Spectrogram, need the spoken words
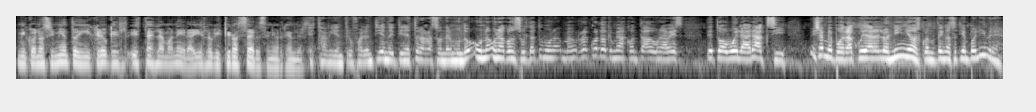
mi conocimiento y creo que es- esta es la manera y es lo que quiero hacer, señor Henderson. Está bien, Trufa, lo entiendo y tienes toda la razón del mundo. Una, una consulta. Tú me, me- recuerdo que me has contado una vez de tu abuela Araxi. ¿Ella me podrá cuidar a los niños cuando tenga su tiempo libre?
